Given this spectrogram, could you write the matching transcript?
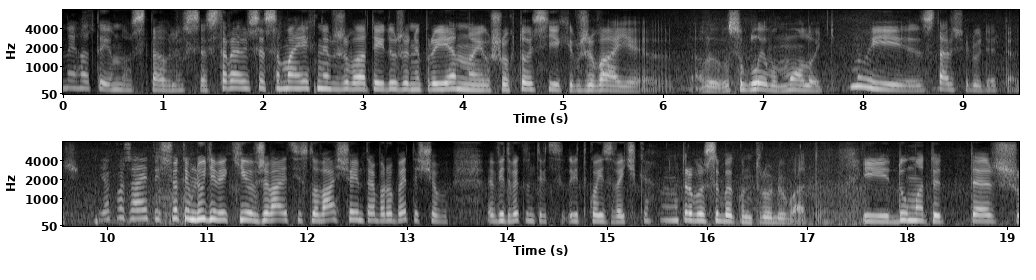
Негативно ставлюся. Стараюся сама їх не вживати, і дуже неприємно, якщо хтось їх і вживає, особливо молодь. Ну і старші люди теж. як вважаєте, що тим людям, які вживають ці слова, що їм треба робити, щоб відвикнути від, від такої звички? Ну, Треба себе контролювати і думати теж,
